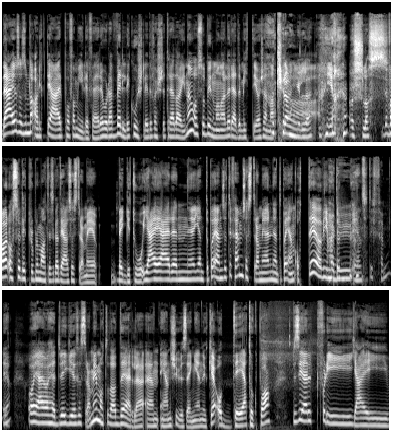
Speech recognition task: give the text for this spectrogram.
Det er jo sånn som det alltid er på familieferie, hvor det er veldig koselig de første tre dagene, og så begynner man allerede midt i å kjenne at Krangle. Ja. Og slåss. Det var også litt problematisk at jeg og søstera mi begge to Jeg er en jente på 1,75, søstera mi er en jente på 1,80, og vi Er du 1,75? Ja. Og jeg og Hedvig, søstera mi, måtte da dele en 1,20-seng i en uke, og det tok på. Spesielt fordi jeg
